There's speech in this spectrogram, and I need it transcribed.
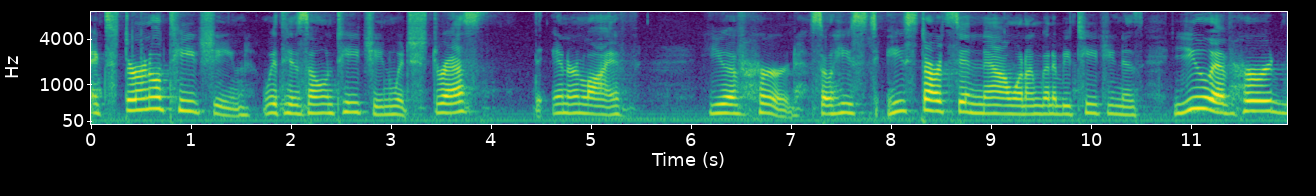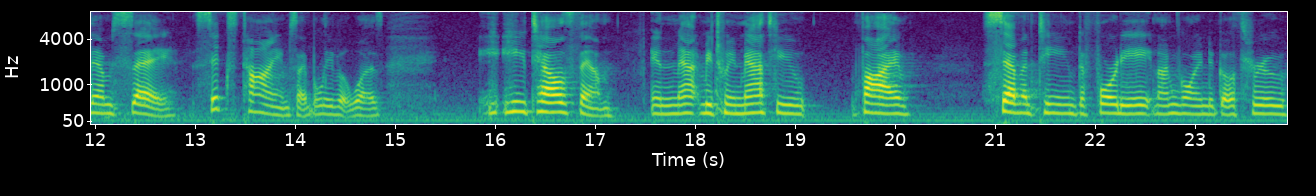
external teaching with his own teaching, which stressed the inner life you have heard. So he's, he starts in now. What I'm going to be teaching is you have heard them say six times, I believe it was. He, tells them in between Matthew 5 17 to 48, and I'm going to go through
